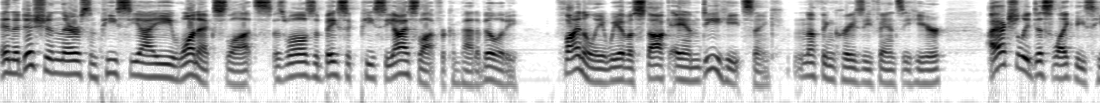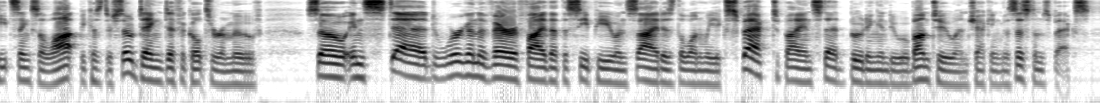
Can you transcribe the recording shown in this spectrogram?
In addition, there are some PCIe 1X slots, as well as a basic PCI slot for compatibility. Finally, we have a stock AMD heatsink. Nothing crazy fancy here. I actually dislike these heatsinks a lot because they're so dang difficult to remove. So instead, we're going to verify that the CPU inside is the one we expect by instead booting into Ubuntu and checking the system specs.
